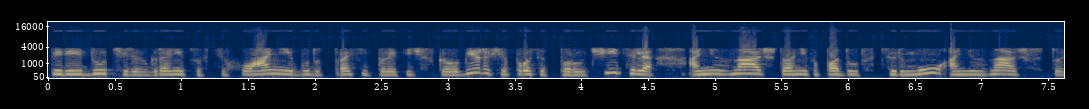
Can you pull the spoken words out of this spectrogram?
перейдут через границу в Тихуане и будут просить политическое убежище, просят поручителя. Они знают, что они попадут в тюрьму, они знают, что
